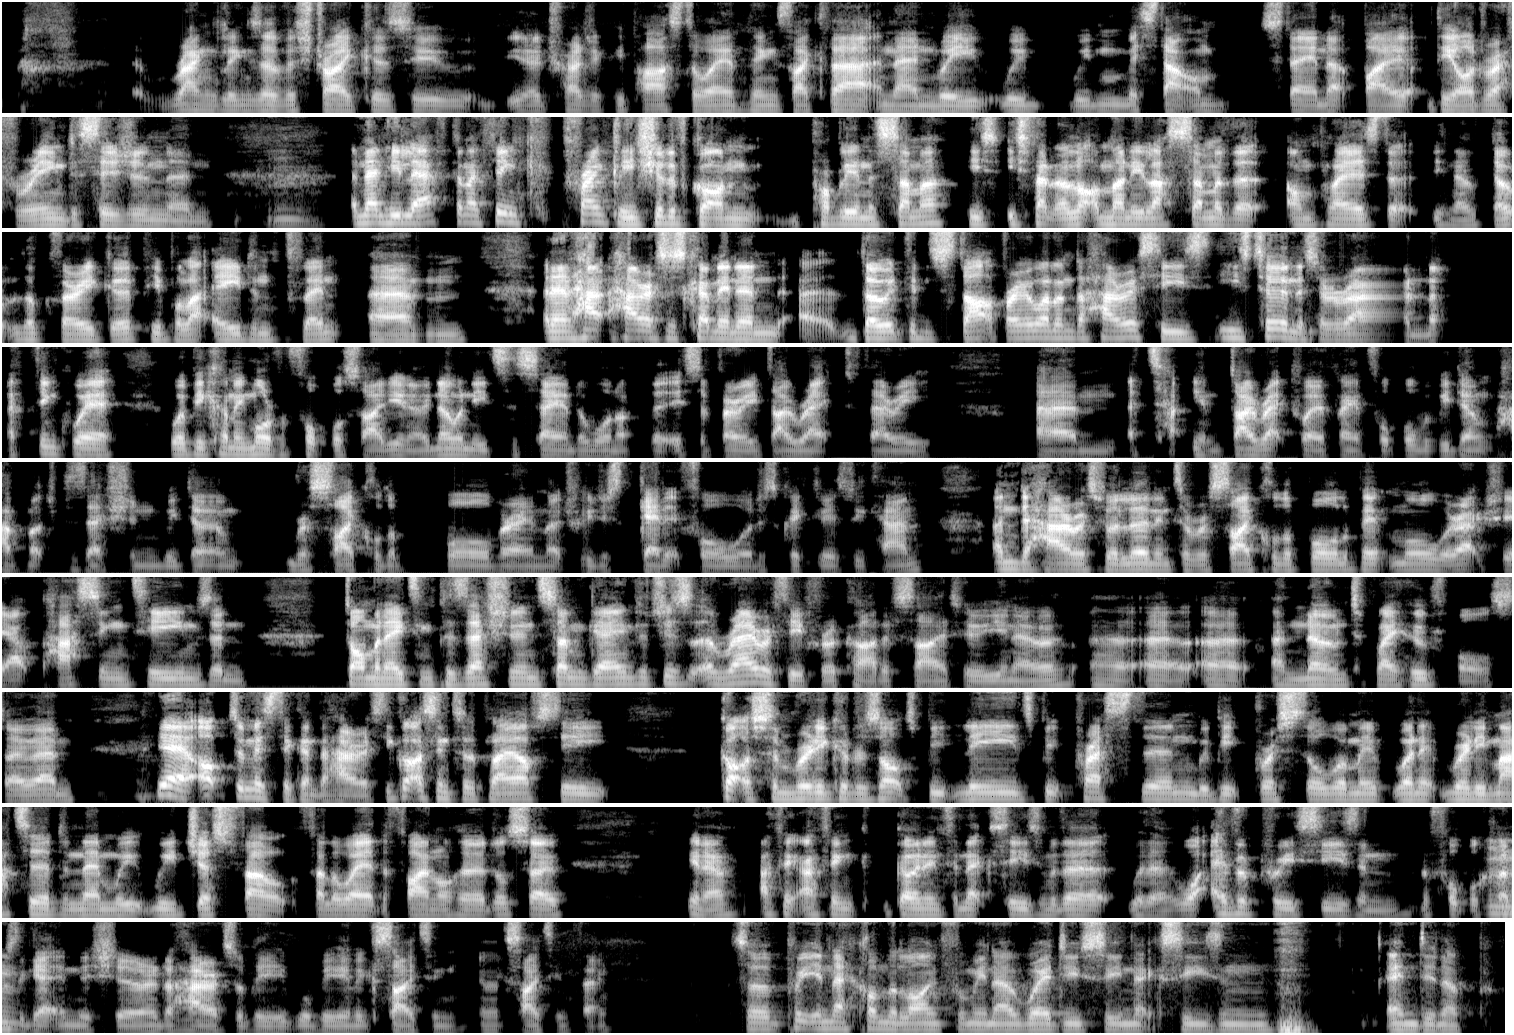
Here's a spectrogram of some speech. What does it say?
wranglings over strikers who you know tragically passed away and things like that. And then we we we missed out on staying up by the odd refereeing decision. And mm. and then he left. And i think frankly he should have gone probably in the summer. He, he spent a lot of money last summer that on players that you know don't look very good people like aden flint. Um, and then harris has come in and uh, though it didn't start very well under harris he's he's turned us around. I think we're we're becoming more of a football side. You know, no one needs to say under Warnock that it's a very direct, very um, a you know, direct way of playing football. We don't have much possession. We don't recycle the ball very much. We just get it forward as quickly as we can. Under Harris, we're learning to recycle the ball a bit more. We're actually out passing teams and dominating possession in some games, which is a rarity for a Cardiff side who, you know, are, are, are known to play hoofball. So, um, yeah, optimistic under Harris. He got us into the playoffs. He got us some really good results. Beat Leeds, beat Preston, we beat Bristol when we, when it really mattered, and then we we just fell fell away at the final hurdle. So you know, I think I think going into next season with a with a whatever preseason the football clubs mm. are getting this year under Harris will be will be an exciting an exciting thing. So put your neck on the line for me now. Where do you see next season ending up?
